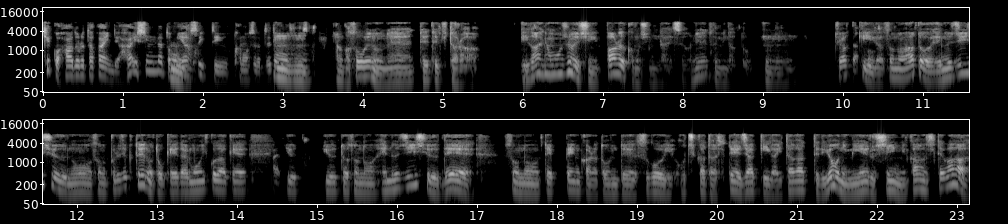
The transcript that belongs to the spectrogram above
結構ハードル高いんで、うん、配信だと見やすいっていう可能性が出てくるんですか、うんうん、なんかそういうのね、出てきたら、意外に面白いシーンいっぱいあるかもしれないですよね、そういう意味だと。うん。ジャッキーが、その後 NG 集の、そのプロジェクト A の時計台もう一個だけ言うはい、言うと、その NG 集で、そのてっぺんから飛んですごい落ち方して、ジャッキーが痛がってるように見えるシーンに関しては、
